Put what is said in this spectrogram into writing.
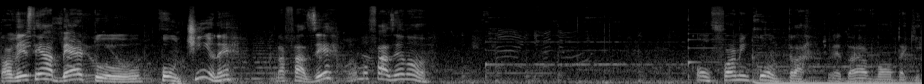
Talvez tenha aberto o pontinho, né? Pra fazer. Vamos fazendo... Conforme encontrar. Deixa eu dar a volta aqui.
